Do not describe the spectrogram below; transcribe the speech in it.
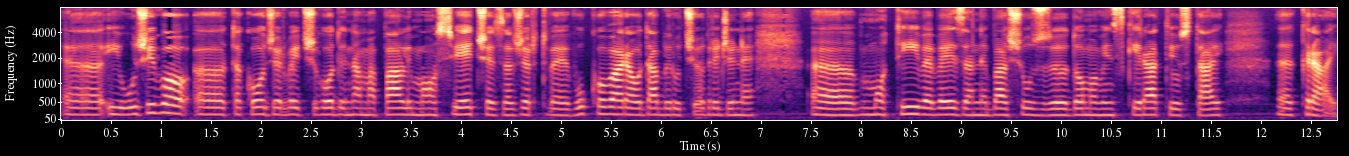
e, i uživo. E, također već godinama palimo svijeće za žrtve Vukovara odabirući određene motive vezane baš uz domovinski rat i uz taj kraj.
